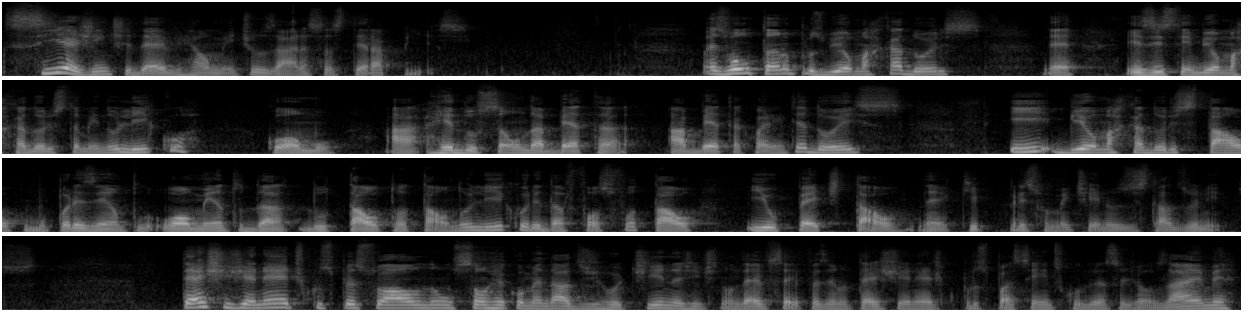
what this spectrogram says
se a gente deve realmente usar essas terapias. Mas voltando para os biomarcadores, né? existem biomarcadores também no líquor, como a redução da beta a beta 42 e biomarcadores tal, como por exemplo o aumento da, do tal total no líquor e da fosfotal e o PET tal, né, que principalmente aí nos Estados Unidos. Testes genéticos, pessoal, não são recomendados de rotina, a gente não deve sair fazendo teste genético para os pacientes com doença de Alzheimer,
